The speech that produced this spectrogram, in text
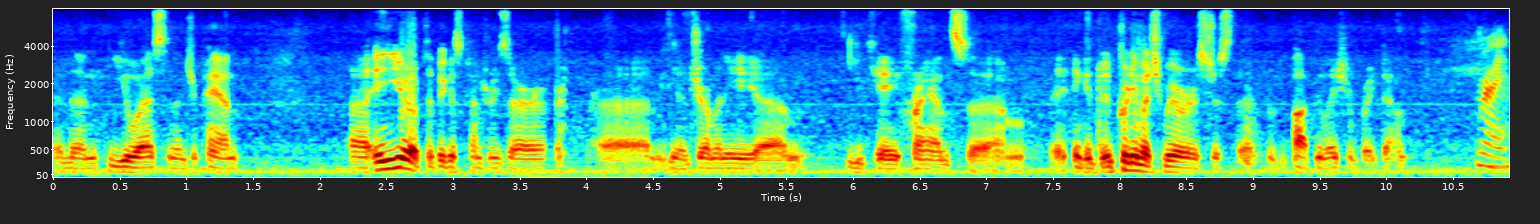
and then U.S. and then Japan. Uh, in Europe, the biggest countries are um, you know Germany, um, UK, France. Um, I think it, it pretty much mirrors just the, the population breakdown. Right.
